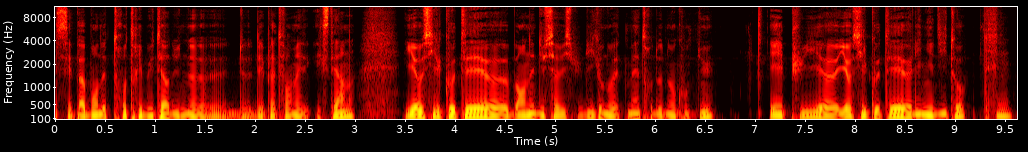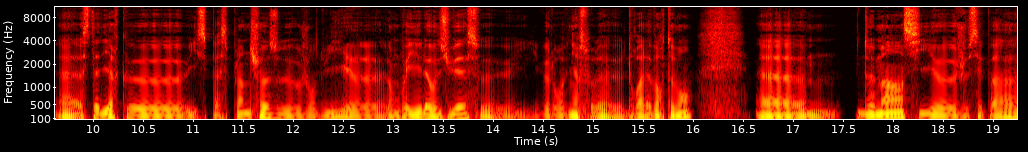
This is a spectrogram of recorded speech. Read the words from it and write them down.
c'est pas bon d'être trop tributaire d'une, de, des plateformes externes. Il y a aussi le côté, bah, on est du service public, on doit être maître de nos contenus. Et puis euh, il y a aussi le côté euh, ligne édito, Mm. Euh, c'est-à-dire que euh, il se passe plein de choses aujourd'hui. On voyait là aux US, ils veulent revenir sur le droit à l'avortement. Demain, si je sais pas,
